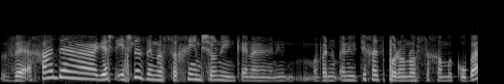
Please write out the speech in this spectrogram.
ואחד ה... יש, יש לזה נוסחים שונים, כן, אני, אבל אני מתייחס פה לנוסח המקובל.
